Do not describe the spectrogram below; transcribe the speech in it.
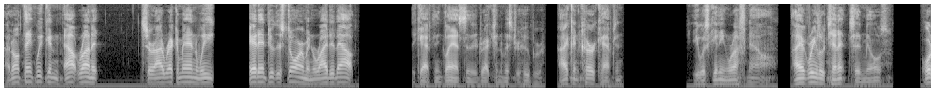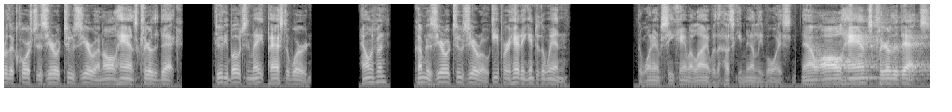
I don't think we can outrun it. Sir, I recommend we head into the storm and ride it out. The captain glanced in the direction of Mr. Hooper. I concur, Captain. It was getting rough now. I agree, Lieutenant, said Mills. Order the course to 020 and all hands clear the deck. Duty boatswain mate, pass the word. Helmsman, come to 020. Keep her heading into the wind. The 1MC came alive with a husky, manly voice. Now all hands clear the decks.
